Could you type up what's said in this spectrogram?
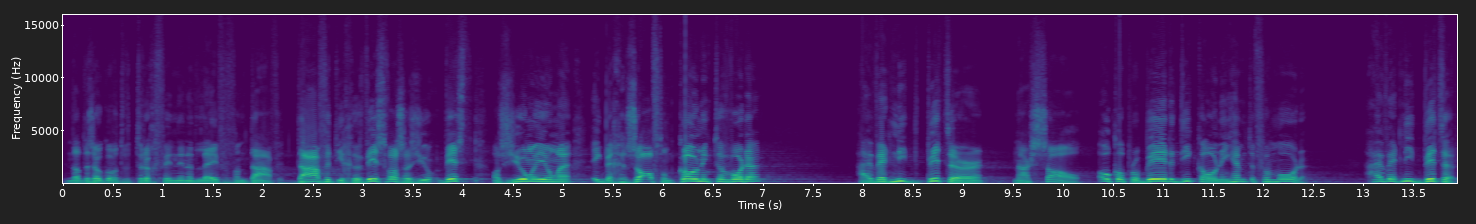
En dat is ook wat we terugvinden in het leven van David. David die gewist was als, wist als jonge jongen, ik ben gezalfd om koning te worden. Hij werd niet bitter naar Saul, ook al probeerde die koning hem te vermoorden. Hij werd niet bitter.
